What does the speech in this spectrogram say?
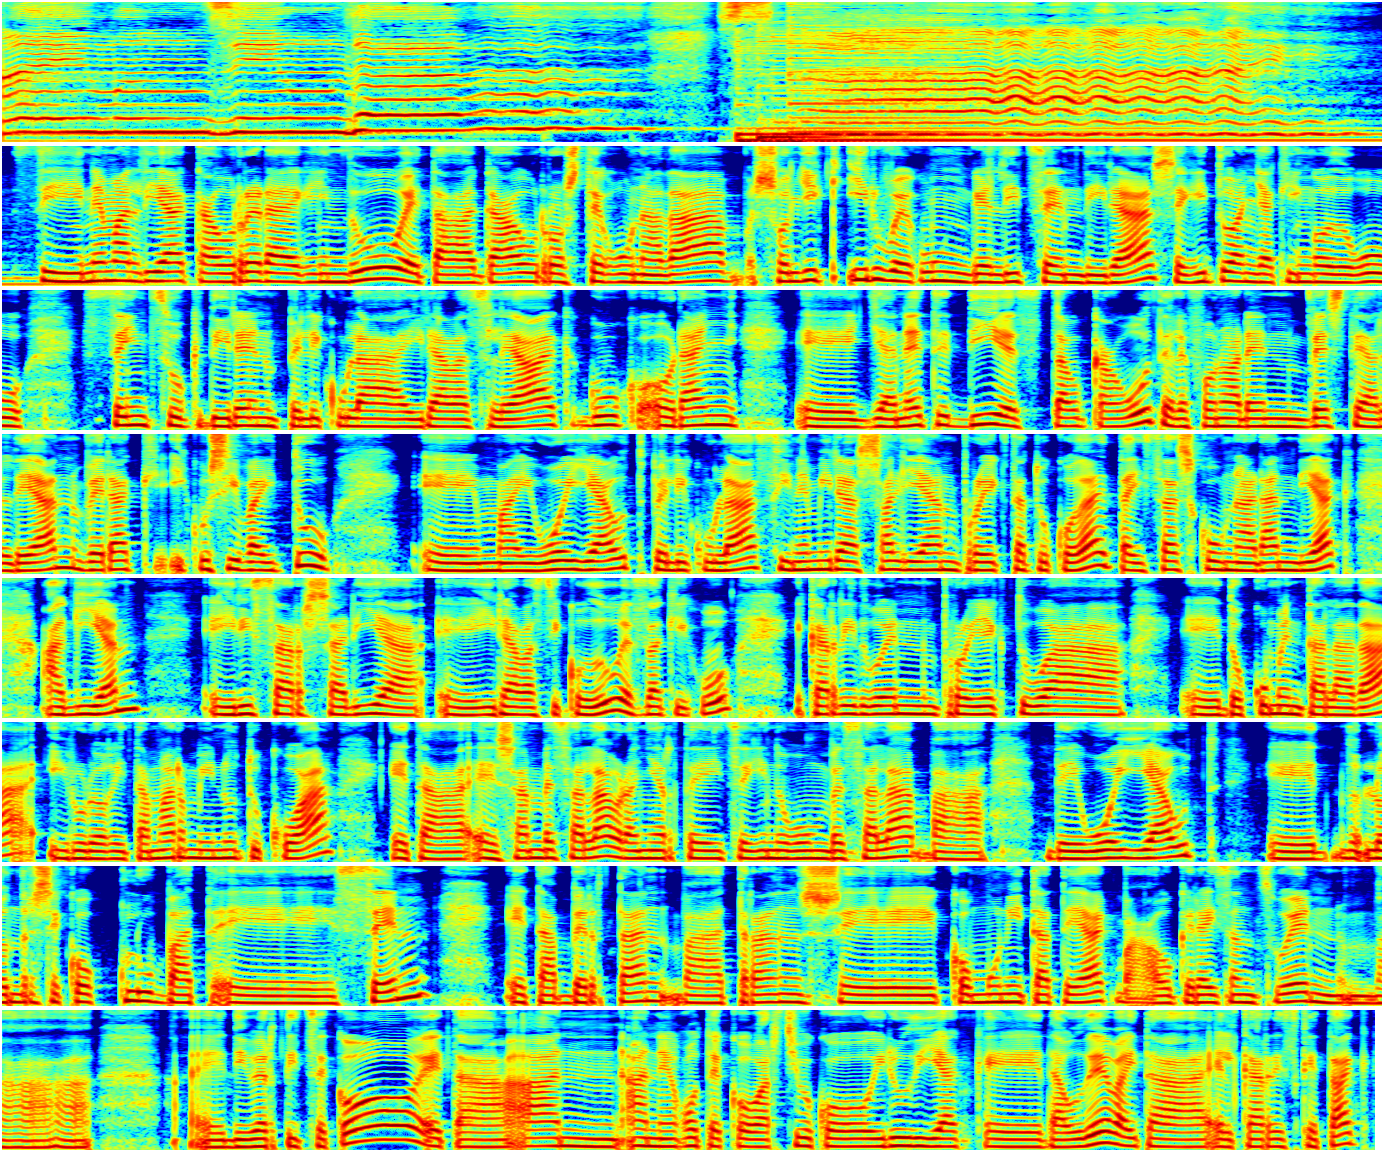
diamonds in the sky zinemaldiak aurrera egin du eta gaur osteguna da, soilik hiru egun gelditzen dira, segituan jakingo dugu zeintzuk diren pelikula irabazleak, guk orain e, Janet Diez daukagu telefonoaren beste aldean, berak ikusi baitu e, My Way Out pelikula zinemira sailean proiektatuko da eta izaskun arandiak agian e, irizar saria e, irabaziko du, ez dakigu, ekarri duen proiektua e, dokumentala da, irurogeita mar minutukoa, eta esan bezala, orain arte hitz egin dugun bezala, ba, The Way Out e, Londreseko klub bat e, zen eta bertan ba, trans e, komunitateak ba, aukera izan zuen ba, e, divertitzeko eta han, han egoteko artxiboko irudiak e, daude baita elkarrizketak.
